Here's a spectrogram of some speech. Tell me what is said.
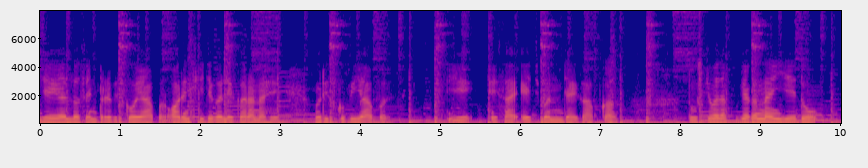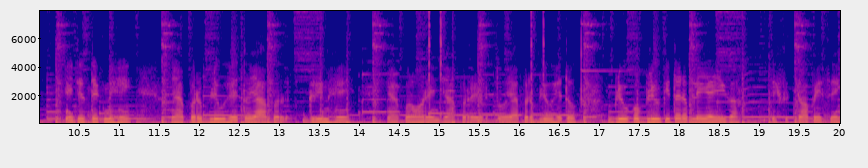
ये येलो सेंटर इसको यहाँ पर ऑरेंज की जगह लेकर आना है। और इसको भी यहाँ पर ये ऐसा एच बन जाएगा आपका। तो उसके बाद आपको क्या करना है? ये दो एजेस देखने हैं। यहाँ पर ब्लू है तो यहाँ पर ग्रीन है। यहाँ पर ऑरेंज यहाँ पर रेड तो यहाँ पर ब्लू है। तो ब्लू को ब्लू की तरफ़ ले आइएगा। देख सकते हो आप ऐसे।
